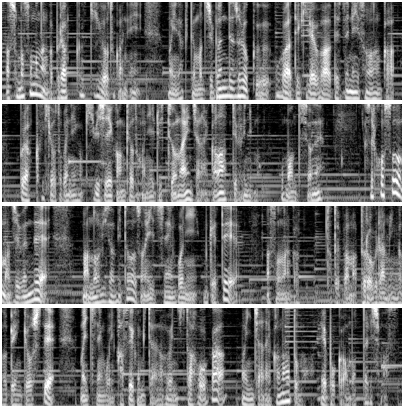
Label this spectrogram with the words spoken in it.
まあ、そもそもなんかブラック企業とかに、ま、いなくても自分で努力ができれば別にそのなんかブラック企業とかに厳しい環境とかにいる必要ないんじゃないかなっていうふうにも思うんですよね。それこそま自分でまあのびのびとその1年後に向けて、まあ、そのなんか例えばまあプログラミングの勉強して、まあ、1年後に稼ぐみたいな風にした方がまあいいんじゃないかなとも、え、僕は思ったりします。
